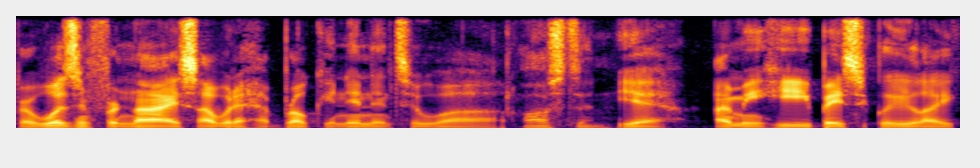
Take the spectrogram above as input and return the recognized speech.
but it wasn't for Nice, I wouldn't have broken in into uh, Austin. yeah. I mean, he basically like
